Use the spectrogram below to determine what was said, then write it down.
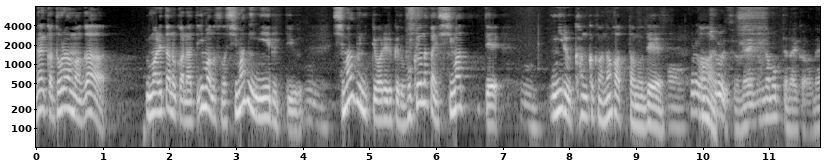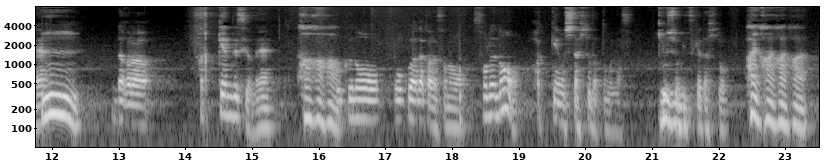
なんかドラマが生まれたのかなって、今のその島に見えるっていう、島国って言われるけど、僕の中に島って見る感覚がなかったので。これ面白いですよね、はい、みんな持ってないからね。うん。だから、発見ですよね。ははは僕の、僕はだからその、それの発見をした人だと思います。九州を見つけた人。うん、はいはいはいはい。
